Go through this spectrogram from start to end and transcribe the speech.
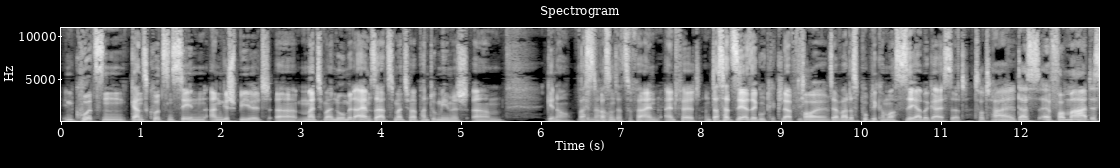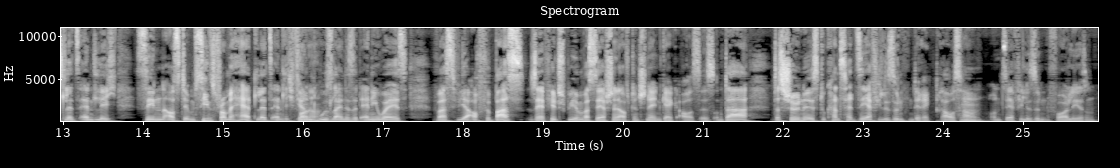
in kurzen, ganz kurzen Szenen angespielt, äh, manchmal nur mit einem Satz, manchmal pantomimisch, ähm, genau, was, Genau. was uns dazu verein, einfällt. Und das hat sehr, sehr gut geklappt. Voll. Ich, da war das Publikum auch sehr begeistert. Total. Das äh, Format ist letztendlich Szenen aus dem Scenes from Ahead, letztendlich von Genau. Whose Line Is It Anyways, was wir auch für Bass sehr viel spielen, was sehr schnell auf den schnellen Gag aus ist. Und da, das Schöne ist, du kannst halt sehr viele Sünden direkt raushauen Mhm. und sehr viele Sünden vorlesen.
